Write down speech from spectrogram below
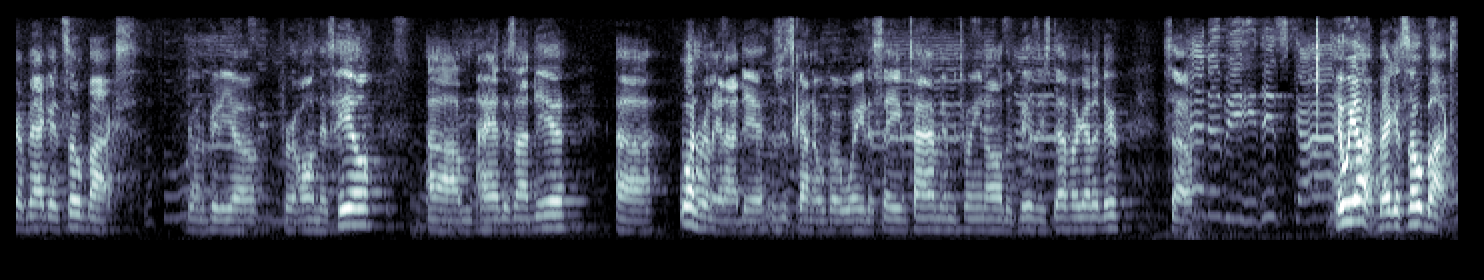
We are back at Soapbox doing a video for On This Hill. Um, I had this idea. Uh, wasn't really an idea. It was just kind of a way to save time in between all the busy stuff I got to do. So here we are, back at Soapbox.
